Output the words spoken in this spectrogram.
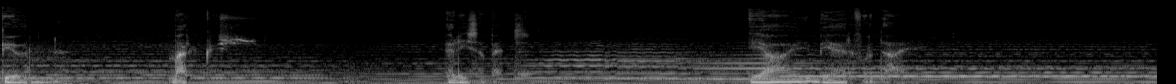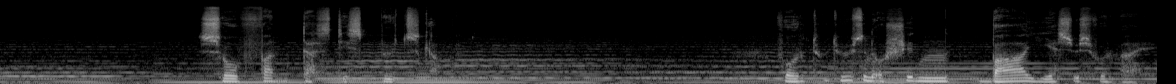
Bjørn. Markus. Elisabeth. Jeg ber for deg. Så fantastisk budskap. For 2000 år siden ba Jesus for meg.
